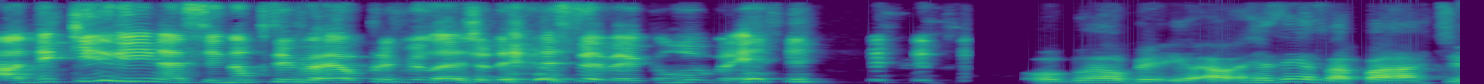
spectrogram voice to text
adquirir, né? Se não tiver o privilégio de receber como brinde. Ô, Glauber, resenhas à parte,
